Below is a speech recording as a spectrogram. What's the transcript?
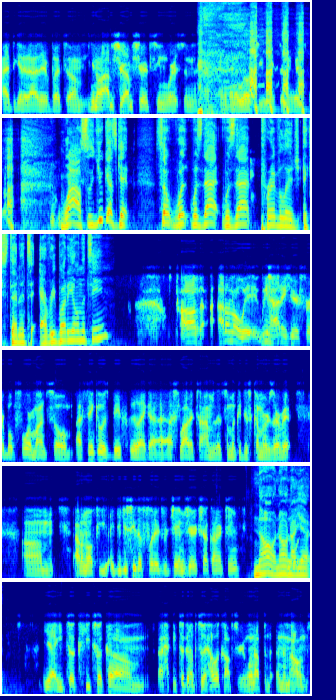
I had to get it out of there. But um, you know, I'm sure, I'm sure it's seen worse, and and, and it will see worse anyway. So. Wow. So you guys get so was was that was that privilege extended to everybody on the team? Um, I don't know. We, we had it here for about four months, so I think it was basically like a, a slotted time that someone could just come and reserve it. Um, I don't know if you did you see the footage with James Yurichuk on our team? No, no, not yet. Yeah, he took he took um uh, he took it up to a helicopter. He went up in, in the mountains.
